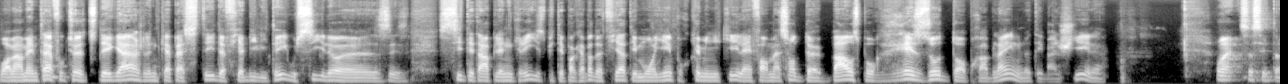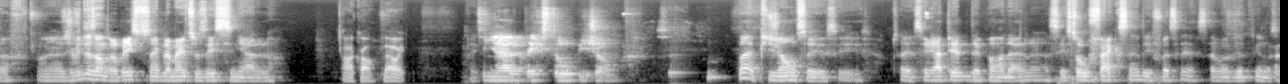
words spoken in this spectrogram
Ouais, mais en même temps, il faut que tu, tu dégages là, une capacité de fiabilité aussi. Là, Euh, si tu es en pleine crise et tu n'es pas capable de te fier à tes moyens pour communiquer l'information de base pour résoudre ton problème, tu es mal chié. Là. Ouais, ça c'est tough. Euh, J'ai vu des entreprises tout simplement utiliser Signal. là. Encore. Ben oui. Signal, texto, pigeon. Ouais, Pigeon, c'est- c'est c'est- c'est rapide, dépendant. C'est ça au fax, hein, des fois ça, ça va vite comme ça.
